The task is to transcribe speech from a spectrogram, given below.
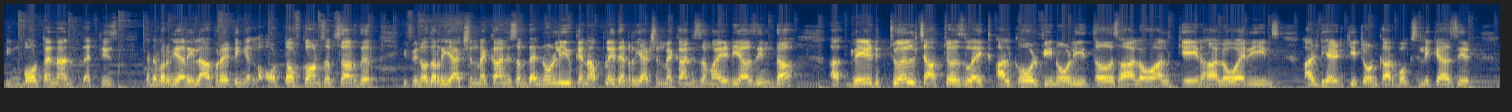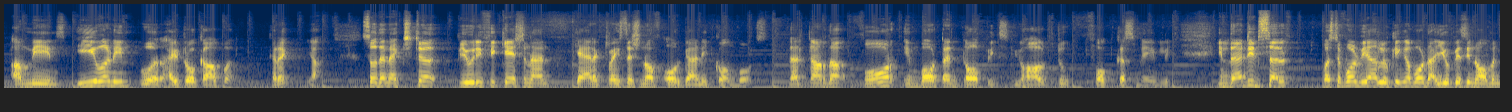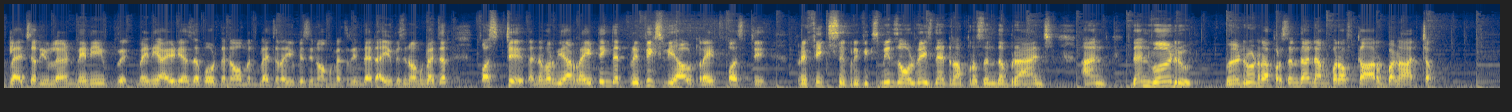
important and that is whenever we are elaborating a lot of concepts are there. If you know the reaction mechanism then only you can apply that reaction mechanism ideas in the uh, grade 12 chapters like alcohol phenol ethers haloalkane haloarenes aldehyde ketone carboxylic acid amines even in where hydrocarbon. Correct? Yeah. So the next uh, purification and characterization of organic compounds. That are the four important topics you have to focus mainly. In that itself First of all, we are looking about the IUPAC nomenclature. You learned many many ideas about the nomenclature, IUPAC nomenclature. In that IUPAC nomenclature, first, whenever we are writing that prefix, we have to write first prefix. Prefix means always that represent the branch, and then word root. Word root represent the number of carbon atom.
